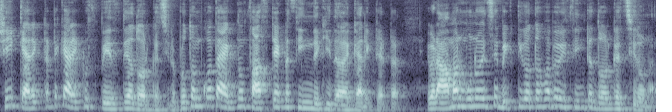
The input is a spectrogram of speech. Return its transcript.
সেই ক্যারেক্টারটাকে আরেকটু স্পেস দেওয়া দরকার ছিল। প্রথম কথা একদম ফার্স্টে একটা সিন দেখিয়ে দেওয়া ক্যারেক্টারটা এবার আমার মনে হয়েছে ব্যক্তিগতভাবে ওই সিনটা দরকার ছিল না।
